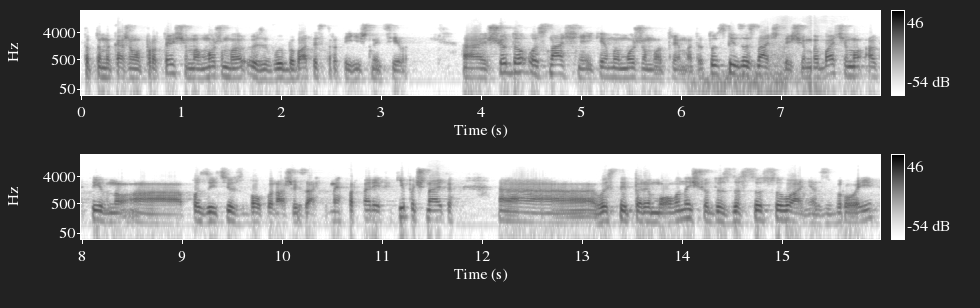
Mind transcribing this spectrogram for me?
Тобто ми кажемо про те, що ми можемо вибивати стратегічні цілі. Щодо оснащення, яке ми можемо отримати, тут слід зазначити, що ми бачимо активну позицію з боку наших західних партнерів, які починають вести перемовини щодо застосування зброї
